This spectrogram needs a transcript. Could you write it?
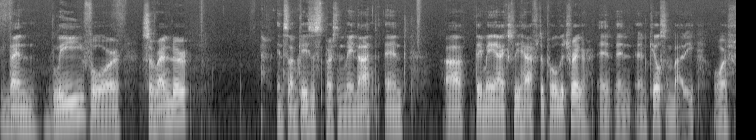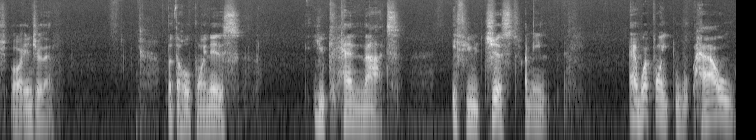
then leave or surrender. In some cases, the person may not, and uh, they may actually have to pull the trigger and, and, and kill somebody or or injure them. But the whole point is, you cannot if you just, I mean, at what point, how,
